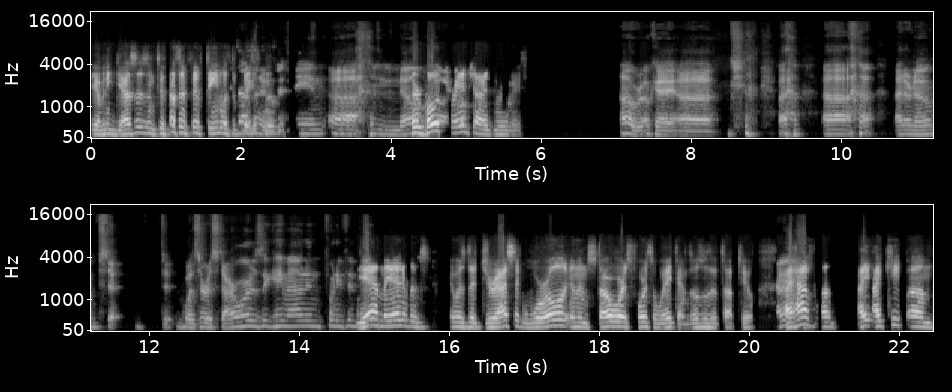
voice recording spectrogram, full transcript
Do you have any guesses in 2015 what the biggest movie? Uh, no. They're both no, franchise movies. Oh, okay. Uh, uh, I don't know. So, was there a Star Wars that came out in 2015? Yeah, man. It was it was the Jurassic World and then Star Wars Force Awakens. Those were the top two. Okay. I have um, I, I keep um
